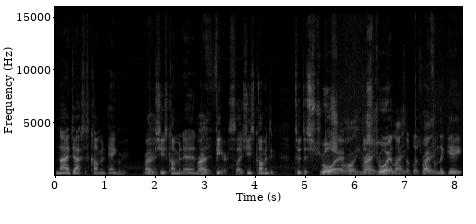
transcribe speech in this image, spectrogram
Nia Jax is coming angry, right? Right. She's coming in Right. fierce, like she's coming to to destroy Destroy, right, Alexa Bliss right. from the gate,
